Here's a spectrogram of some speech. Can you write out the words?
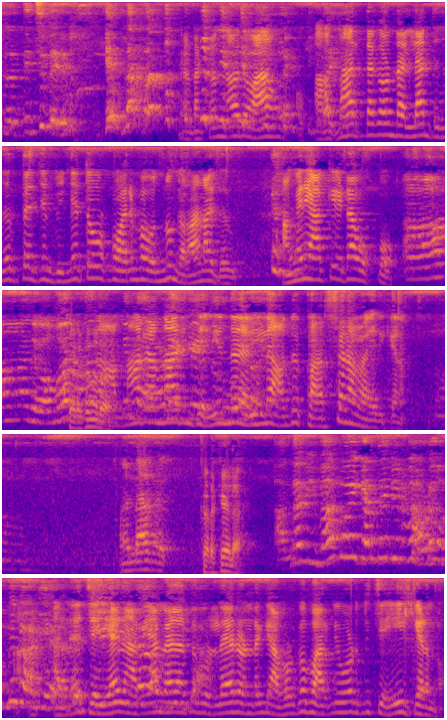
ശ്രദ്ധിച്ചു കിടക്കുന്നവരും ആ ആത്മാർത്ഥ കൊണ്ടെല്ലാം തീർത്തും പിന്നത്തോർക്ക് വരുമ്പോ ഒന്നും കാണരുത്. അങ്ങനെ ആക്കിയിട്ടാ ഒക്കോ അന്നാരന്നാരും ചെയ്യുന്നതെല്ലാം അത് കർശനമായിരിക്കണം. അല്ലാതെ കിടക്കേല? അല്ലെ ചെയ്യാൻ അറിയാൻ മേലാത്ത പിള്ളേരുണ്ടെങ്കിൽ അവർക്ക് പറഞ്ഞു കൊടുത്ത് ചെയ്യിക്കണം.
